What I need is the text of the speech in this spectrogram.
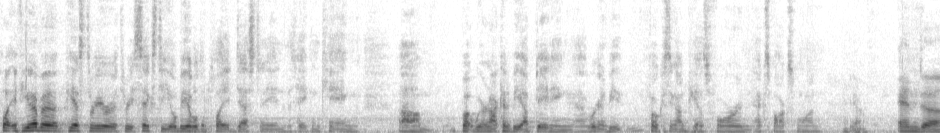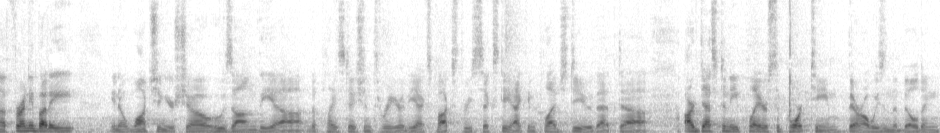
play, if you have a PS3 or a 360, you'll be able to play Destiny and The Taken King. Um, but we're not going to be updating, uh, we're going to be focusing on PS4 and Xbox One. Yeah. And uh, for anybody you know watching your show who's on the uh, the PlayStation 3 or the Xbox 360, I can pledge to you that uh, our Destiny player support team they're always in the building.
